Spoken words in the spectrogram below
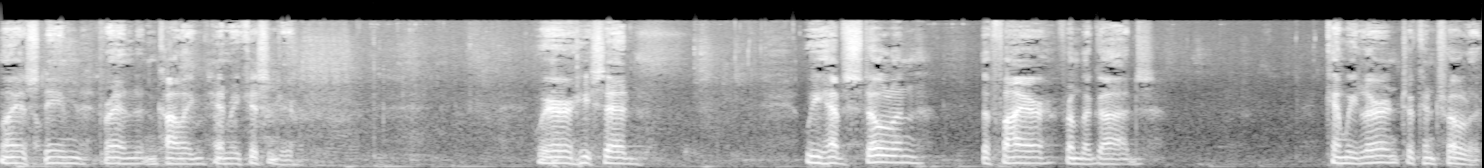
my esteemed friend and colleague Henry Kissinger. Where he said, We have stolen the fire from the gods. Can we learn to control it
